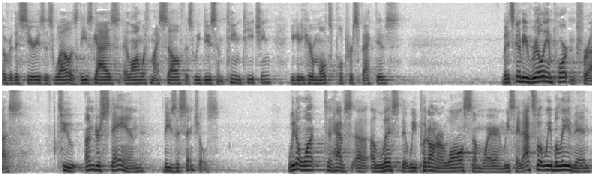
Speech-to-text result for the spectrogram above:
over this series as well as these guys, along with myself, as we do some team teaching. You get to hear multiple perspectives. But it's going to be really important for us to understand these essentials. We don't want to have a, a, list that we put on our wall somewhere and we say, that's what we believe in,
